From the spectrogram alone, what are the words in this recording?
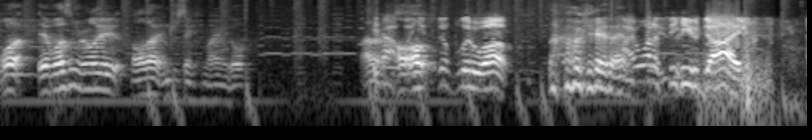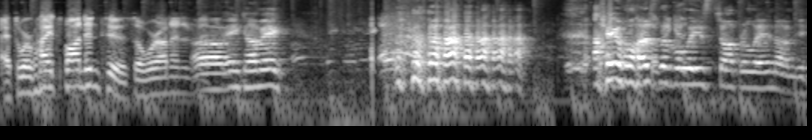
Well, it wasn't really all that interesting from my angle. I don't Yeah, know. but I'll- you still blew up. Okay then. I want to see you die. That's where mine spawned into, so we're on an adventure. Oh, incoming! I watched the police chopper land on you.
